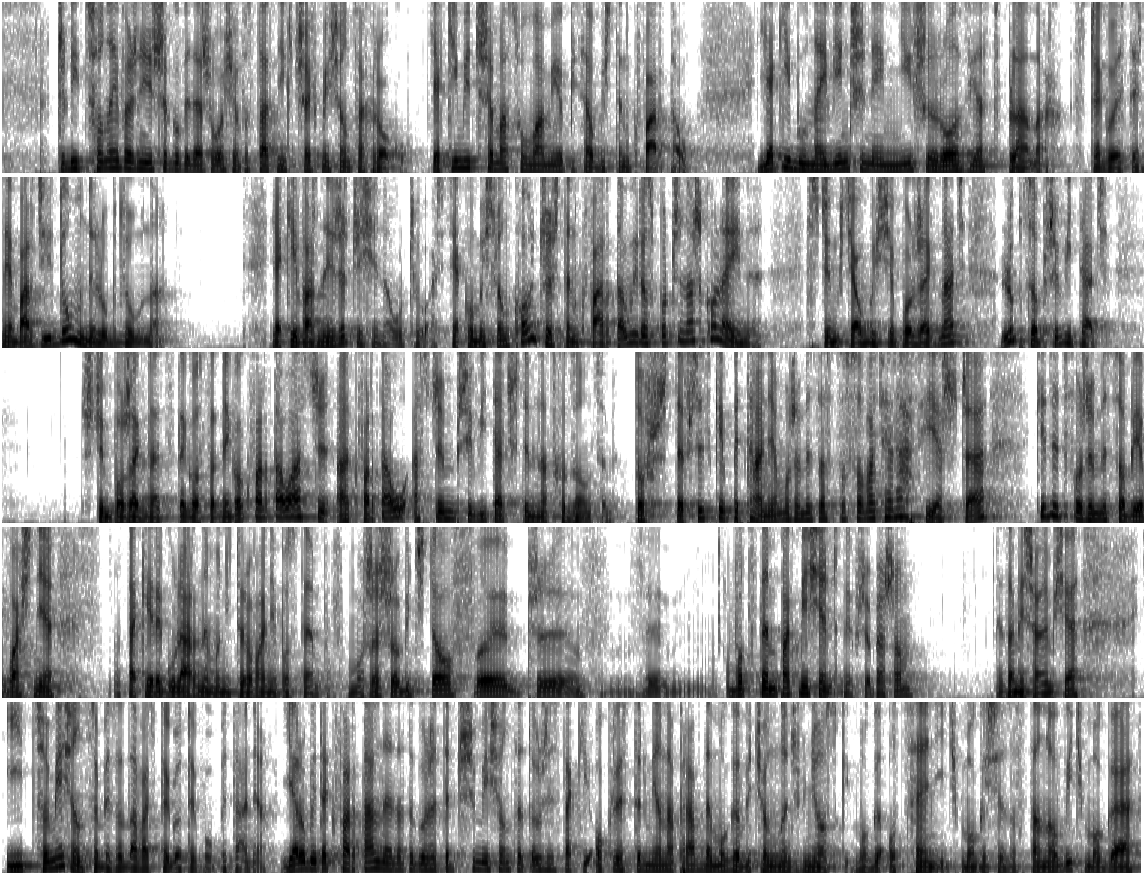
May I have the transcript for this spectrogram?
Czyli co najważniejszego wydarzyło się w ostatnich trzech miesiącach roku? Jakimi trzema słowami opisałbyś ten kwartał? Jaki był największy, najmniejszy rozjazd w planach? Z czego jesteś najbardziej dumny lub dumna? Jakiej ważnej rzeczy się nauczyłaś? Z jaką myślą kończysz ten kwartał i rozpoczynasz kolejny? Z czym chciałbyś się pożegnać lub co przywitać? Z czym pożegnać z tego ostatniego kwartału, a z czym, a kwartału, a z czym przywitać w tym nadchodzącym? To te wszystkie pytania możemy zastosować raz jeszcze, kiedy tworzymy sobie właśnie takie regularne monitorowanie postępów. Możesz robić to w, w, w, w odstępach miesięcznych, przepraszam. Zamieszałem się i co miesiąc sobie zadawać tego typu pytania. Ja lubię te kwartalne, dlatego że te trzy miesiące to już jest taki okres, w którym ja naprawdę mogę wyciągnąć wnioski, mogę ocenić, mogę się zastanowić, mogę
